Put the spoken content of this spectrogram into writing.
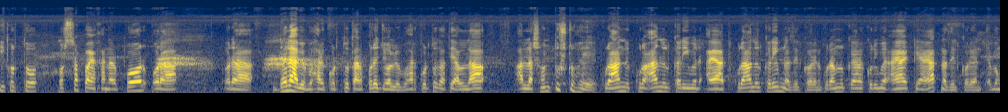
কী করতো? বস্ত্রা পায়খানার পর ওরা ওরা ডেলা ব্যবহার করতো, তারপরে জল ব্যবহার করতো, তাতে আল্লাহ আল্লাহ সন্তুষ্ট হয়ে কোরআন, কোরআনুল করিমের আয়াত, কোরআনুল করিম নাজিল করেন। কোরআনুল করিমের আয়া একটি আয়াত নাজিল করেন এবং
